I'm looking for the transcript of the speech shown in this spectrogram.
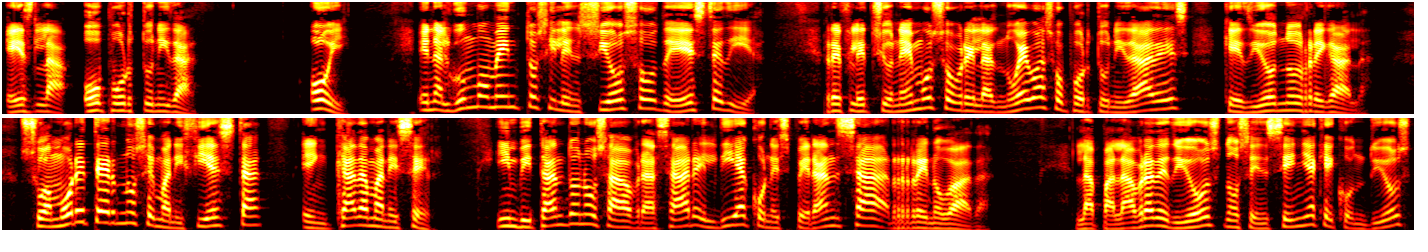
es la oportunidad. Hoy, en algún momento silencioso de este día, reflexionemos sobre las nuevas oportunidades que Dios nos regala. Su amor eterno se manifiesta en cada amanecer invitándonos a abrazar el día con esperanza renovada. La palabra de Dios nos enseña que con Dios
